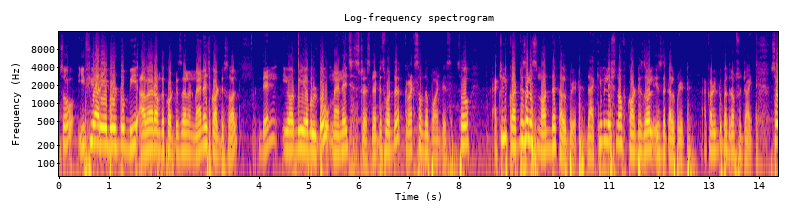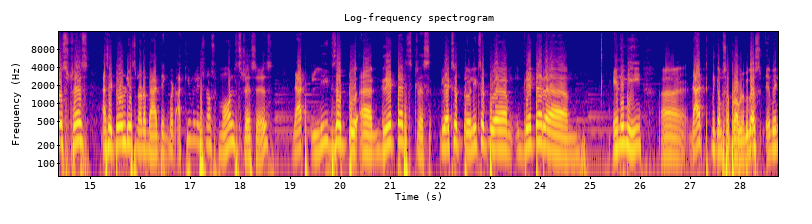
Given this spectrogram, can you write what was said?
So if you are able to be aware of the cortisol and manage cortisol then you will be able to manage stress. That is what the crux of the point is. So actually cortisol is not the culprit. The accumulation of cortisol is the culprit according to Pedram Shojai so stress as I told you is not a bad thing but accumulation of small stresses that leads up to a greater stress leads up to, leads up to a greater um, enemy uh, that becomes a problem because when,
